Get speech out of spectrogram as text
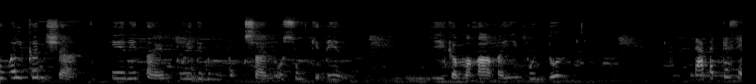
Yung alkansya, anytime pwede mong buksan o sungkitin. Hindi ka makakaipon dun. Dapat kasi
